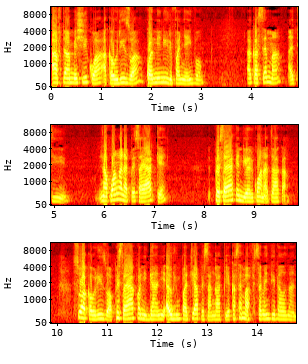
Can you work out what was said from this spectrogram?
After ameshikwa akaulizwa kwa nini ulifanya hivyo? Akasema ati nakuanga na pesa yake pesa yake ndio alikuwa anataka. So akaulizwa pesa yako ni gani? Ulimpatia pesa ngapi? Akasema 70000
